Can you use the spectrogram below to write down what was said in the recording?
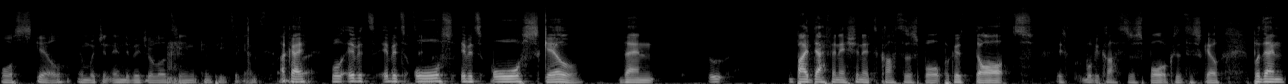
or skill in which an individual or team competes against. Okay, another. well if it's if it's all if it's all skill, then by definition it's classed as a sport because darts is will be classed as a sport because it's a skill. But then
